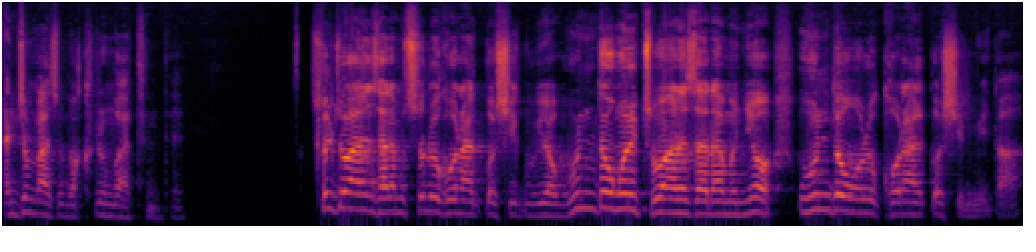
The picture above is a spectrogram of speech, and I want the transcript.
한 잔 마셔 막 그런 것 같은데. 술 좋아하는 사람은 술을 권할 것이고요. 운동을 좋아하는 사람은요, 운동을 권할 것입니다.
